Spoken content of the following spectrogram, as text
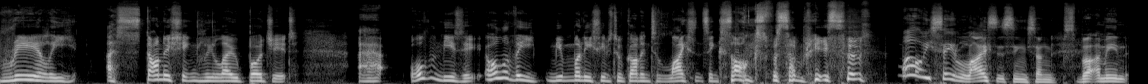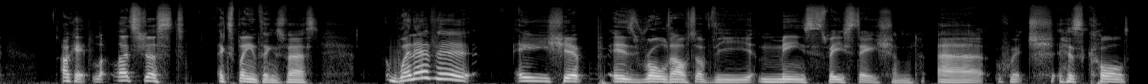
really astonishingly low budget, uh, all the music, all of the money seems to have gone into licensing songs for some reason. Well, we say licensing songs, but I mean, okay, l- let's just explain things first. Whenever a ship is rolled out of the main space station, uh, which is called,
